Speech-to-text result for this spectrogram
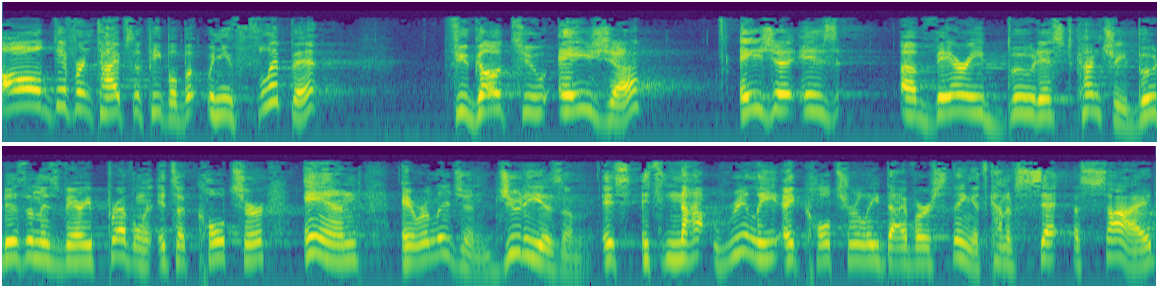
all different types of people. But when you flip it, if you go to Asia, Asia is a very Buddhist country. Buddhism is very prevalent. It's a culture and a religion. Judaism, it's, it's not really a culturally diverse thing. It's kind of set aside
